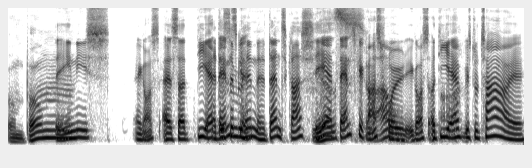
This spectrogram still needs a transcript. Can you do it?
Bum, bum. Det er Enis, ikke også? Altså, de er, Er det danske. simpelthen øh, dansk græs? Det er Yes. danske græsfrø, Wow. ikke også? Og de er, hvis du tager øh,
